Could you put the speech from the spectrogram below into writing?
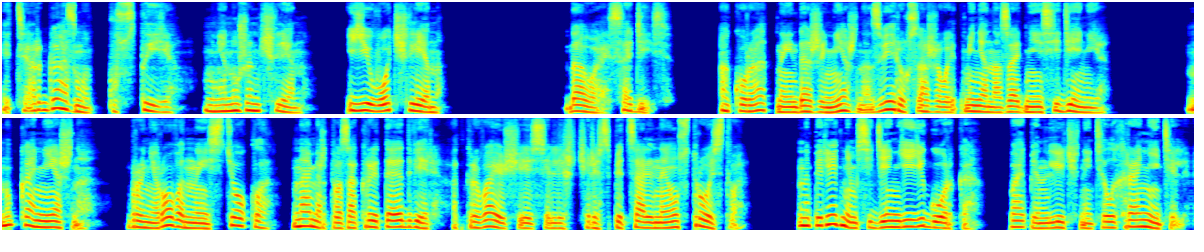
Эти оргазмы пустые. Мне нужен член. Его член. Давай, садись. Аккуратно и даже нежно зверь усаживает меня на заднее сиденье. Ну, конечно, Бронированные стекла, намертво закрытая дверь, открывающаяся лишь через специальное устройство. На переднем сиденье Егорка, папин личный телохранитель.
